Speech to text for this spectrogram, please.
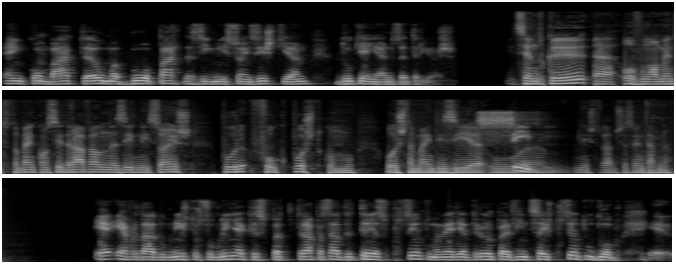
em combate a uma boa parte das ignições este ano do que em anos anteriores. Sendo que uh, houve um aumento também considerável nas ignições por fogo posto, como hoje também dizia o uh, Ministro da Administração Interna. É, é, verdade, o ministro sublinha que se terá passado de 13%, uma média anterior, para 26%, o dobro. É,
